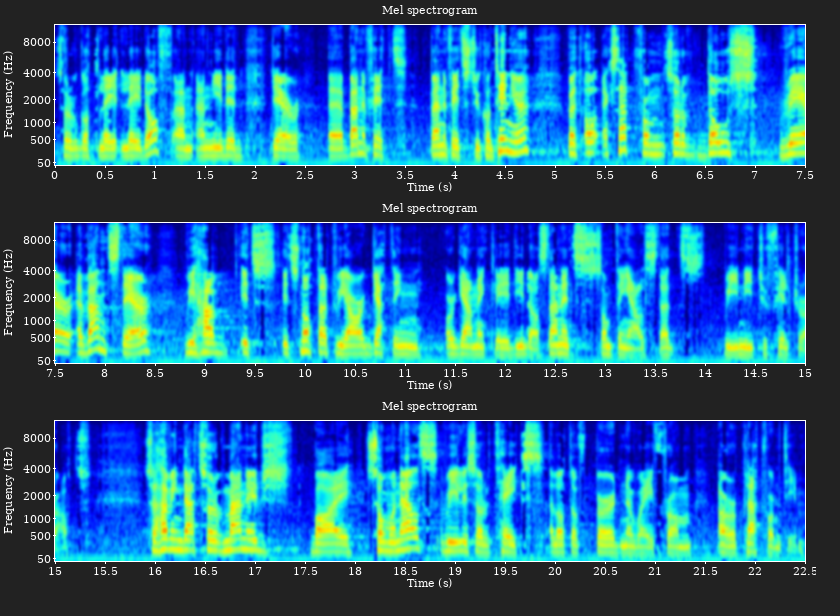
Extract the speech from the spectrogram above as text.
sort of got laid, laid off and, and, needed their uh, benefit, benefits to continue. But except from sort of those rare events there, we have, it's, it's not that we are getting organically DDoS, then it's something else that we need to filter out. So having that sort of managed by someone else really sort of takes a lot of burden away from our platform team.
